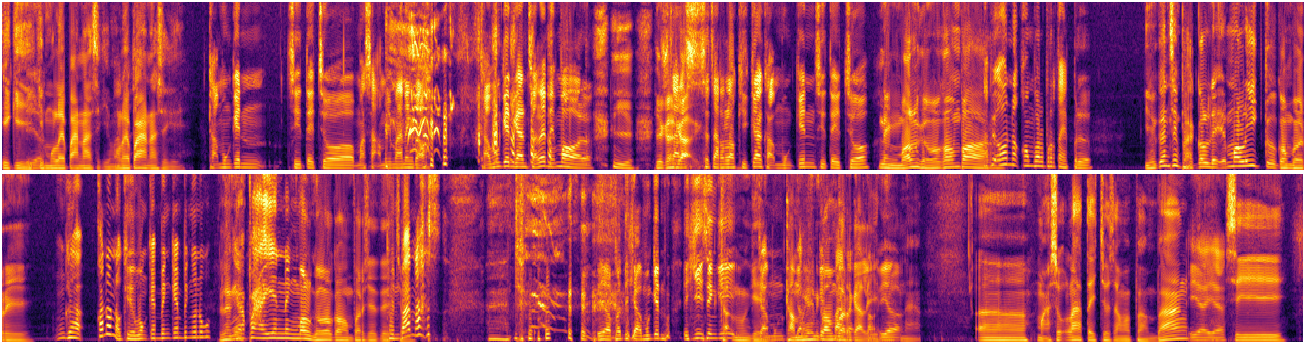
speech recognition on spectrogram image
iki, Iya. iki mulai panas iki, mulai panas iki. Gak mungkin si Tejo masak mie maning toh. gak mungkin kan soalnya nek mall. Iya, ya kan Secara, gak secara logika gak mungkin si Tejo neng mall gawa kompor. tapi ono kompor portable. Ya kan sing bakal di mall iku kompore. Enggak, kan ono ge wong camping-camping ngono ku. Lah Ya, ngapain neng mall gawa kompor sih Ben panas. Iya, berarti gak mungkin iki sing ki Gak mungkin. gak mungkin, Gak mungkin kompor panas. kali Oh, ini. Iya. Nah, eh masuklah Tejo sama Bambang. Iya, iya. Si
